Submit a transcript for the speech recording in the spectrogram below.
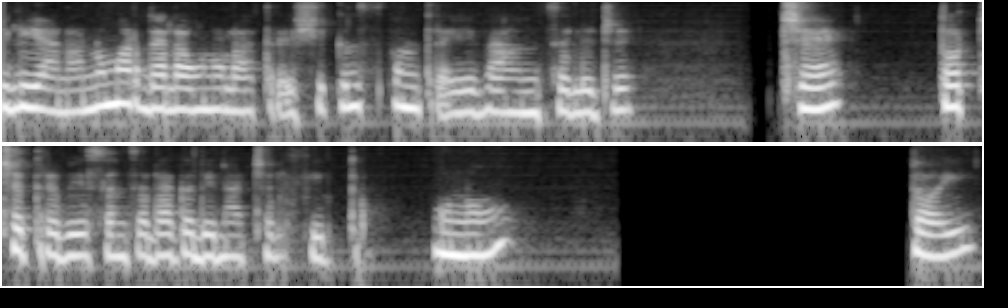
Iliana, număr de la 1 la 3 și când spun 3 va înțelege ce, tot ce trebuie să înțeleagă din acel filtru. 1, 2,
